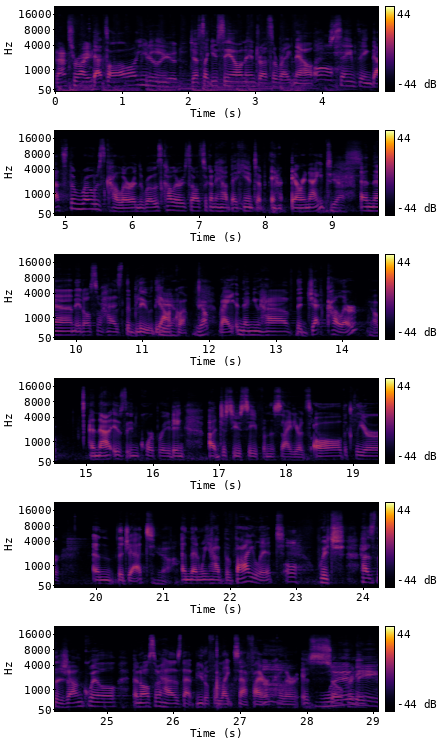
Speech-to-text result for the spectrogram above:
That's right. That's all you Period. need. Just like you see on Andressa right now. Oh. Same thing. That's the rose color, and the rose color is also going to have the hint of erinite. Yes. And then it also has the blue, the yeah. aqua. Yep. Right. And then you have the jet color. Yep. And that is incorporating, uh, just so you see from the side here, it's all the clear and the jet. Yeah. And then we have the violet, oh which has the jonquil and also has that beautiful light sapphire color. It's so pretty.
